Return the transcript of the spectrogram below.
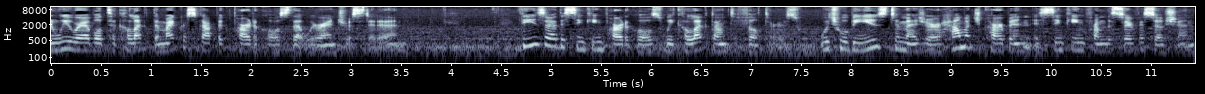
and we were able to collect the microscopic particles that we were interested in. These are the sinking particles we collect onto filters, which will be used to measure how much carbon is sinking from the surface ocean,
